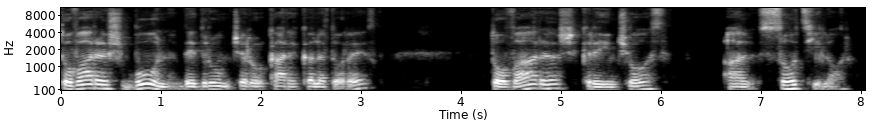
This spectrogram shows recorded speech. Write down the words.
tovarăș bun de drum celor care călătoresc, tovarăș credincios al soților.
